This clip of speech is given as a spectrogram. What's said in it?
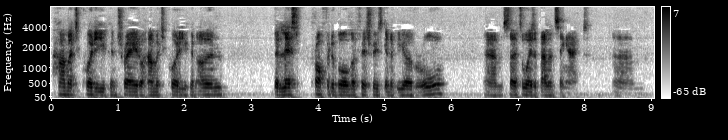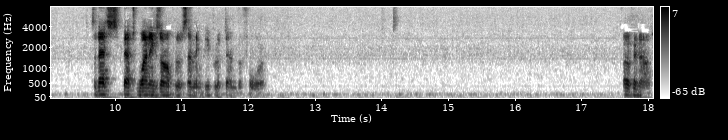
how much quota you can trade or how much quota you can own, the less profitable the fishery is going to be overall. Um, so it's always a balancing act. Um, so that's that's one example of something people have done before. Over and out.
